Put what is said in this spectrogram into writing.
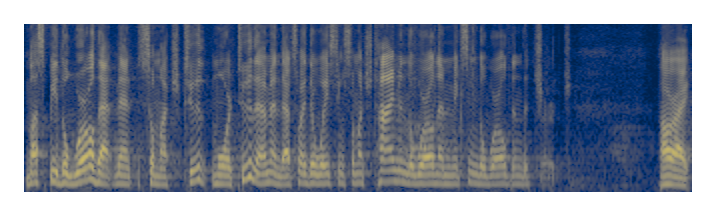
Must be the world that meant so much to, more to them, and that's why they're wasting so much time in the world and mixing the world in the church. All right,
